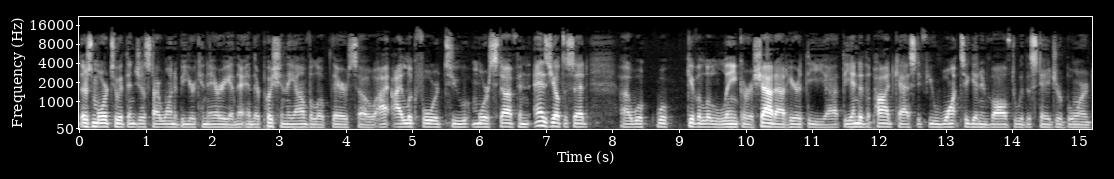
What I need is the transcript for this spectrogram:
there's more to it than just I want to be your canary and they're, and they're pushing the envelope there. So I, I look forward to more stuff. And as Yelta said, uh, we'll, we'll give a little link or a shout out here at the, uh, at the end of the podcast if you want to get involved with the stage reborn.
